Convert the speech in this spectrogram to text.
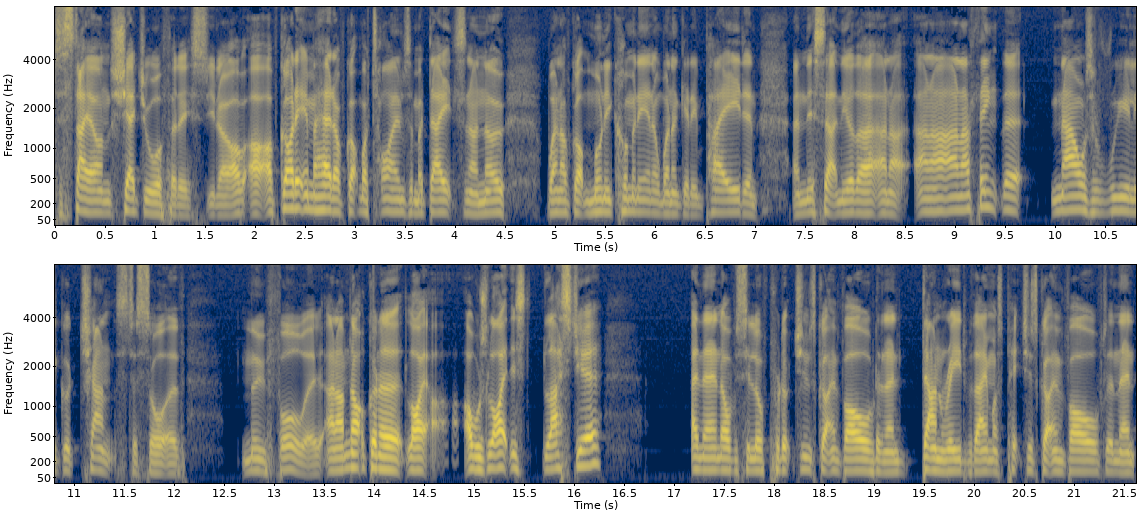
to stay on schedule for this. You know, I, have got it in my head. I've got my times and my dates, and I know when I've got money coming in and when I'm getting paid, and, and this, that, and the other. And I, and I, and I think that now is a really good chance to sort of move forward. And I'm not going to, like, I was like this last year and then obviously Love Productions got involved, and then Dan Reed with Amos Pictures got involved, and then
